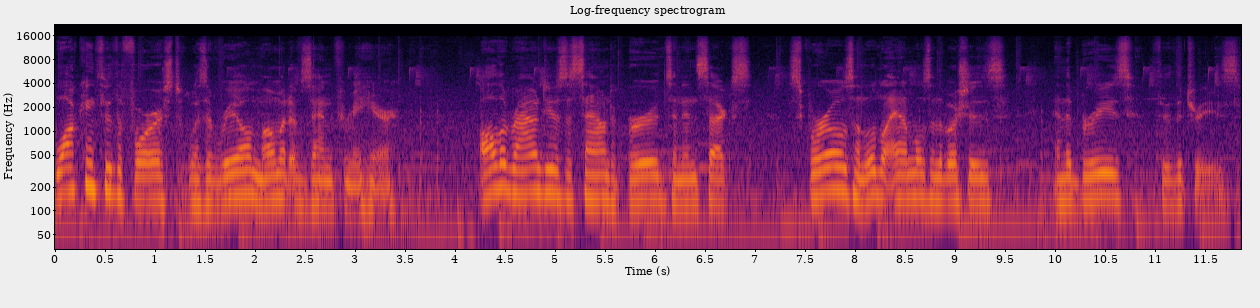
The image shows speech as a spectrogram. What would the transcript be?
Walking through the forest was a real moment of zen for me here. All around you is the sound of birds and insects, squirrels and little animals in the bushes, and the breeze through the trees.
